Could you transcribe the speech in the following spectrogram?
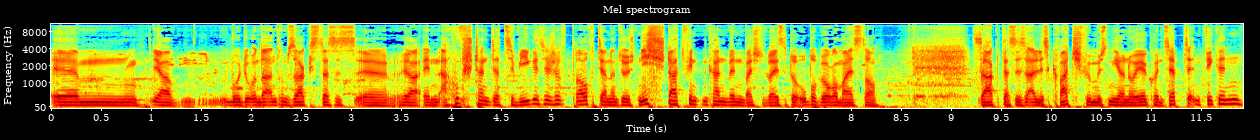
ähm, ja, wo du unter anderem sagst, dass es äh, ja, einen Aufstand der Zivilgesellschaft braucht, der natürlich nicht stattfinden kann, wenn beispielsweise der Oberbürgermeister sagt, das ist alles Quatsch, wir müssen hier neue Konzepte entwickeln,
